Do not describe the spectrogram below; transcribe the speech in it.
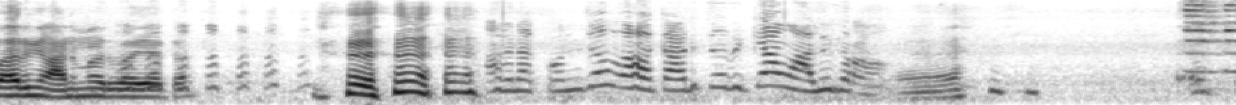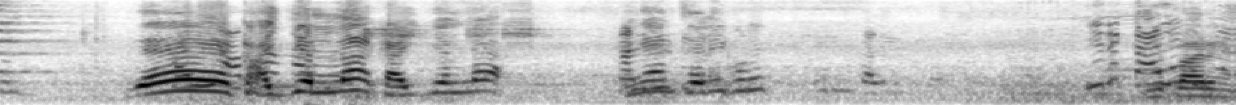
பாருங்க அனுமர் வாயாட்டம். அவனை கொஞ்சம் கடிச்சதுக்கே அவன் அழுகுறான். ஏ கையெல்லாம் கையெல்லாம் என்ன செடி கொடு. பாருங்க.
